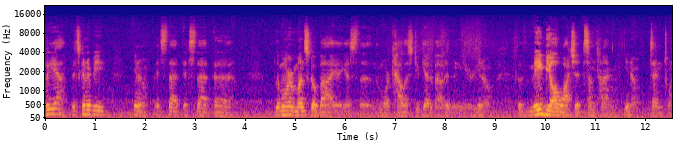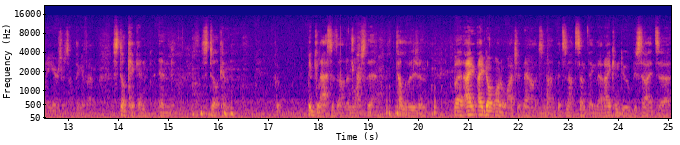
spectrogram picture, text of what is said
but yeah, it's gonna be, you know, it's that it's that. Uh, the more months go by, I guess the, the more calloused you get about it, and you're, you know, maybe I'll watch it sometime, you know, 10, 20 years or something if I'm still kicking and still can put big glasses on and watch the television. But I, I don't want to watch it now. It's not it's not something that I can do besides uh,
